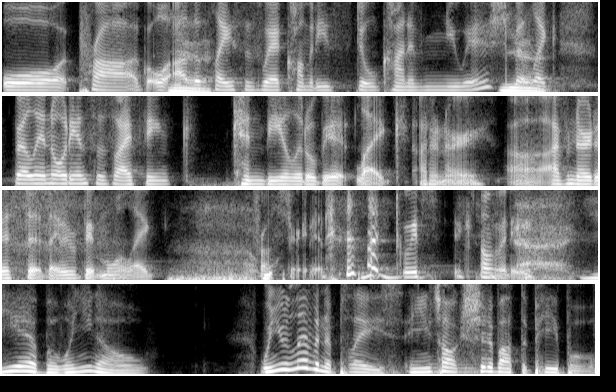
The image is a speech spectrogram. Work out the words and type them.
or Prague or other places where comedy's still kind of newish Yeah. but like Berlin audiences I think can be a little bit like I don't know uh, I've noticed it they're a bit more like frustrated like with comedy yeah, but when you know, when you live in a place and you talk shit about the people,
